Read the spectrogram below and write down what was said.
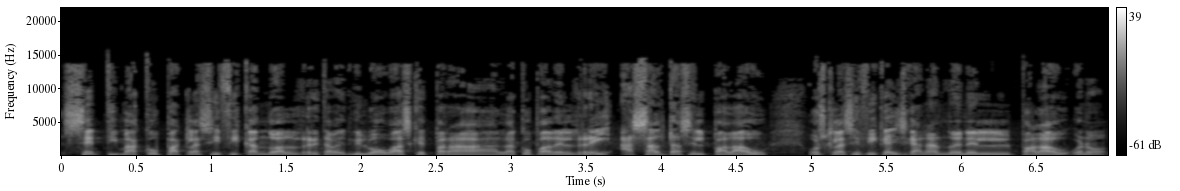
séptima copa clasificando al Retabet Bilbao Basket para la Copa del Rey, asaltas el Palau, os clasificáis ganando en el Palau. Bueno,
